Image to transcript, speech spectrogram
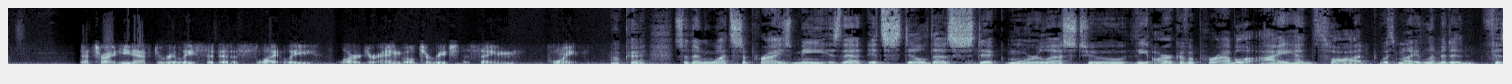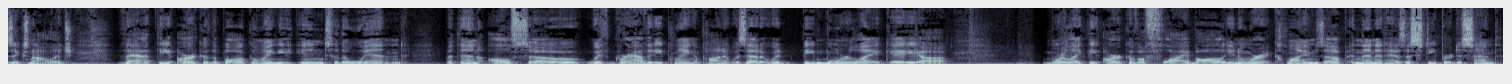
That's right. He'd have to release it at a slightly larger angle to reach the same point. Okay. So then what surprised me is that it still does stick more or less to the arc of a parabola. I had thought, with my limited physics knowledge, that the arc of the ball going into the wind, but then also with gravity playing upon it, was that it would be more like a. Uh, more like the arc of a fly ball, you know, where it climbs up and then it has a steeper descent.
